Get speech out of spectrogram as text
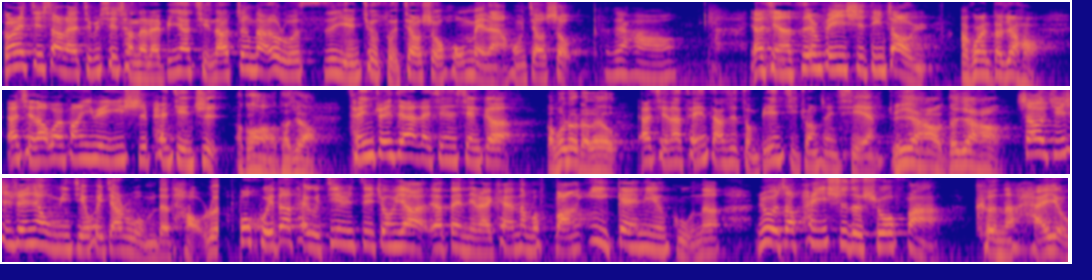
刚才介绍来节目现场的来宾，邀请到正大俄罗斯研究所教授洪美兰洪教授，大家好；邀请到资深分析师丁兆宇，阿关大家好；邀请到万方医院医师潘建志，阿关好，大家好；财经专家赖先生宪哥。好，朋友大家好。邀请到财经杂志总编辑庄正贤。大家好，大家好。稍后军事专家吴明杰会加入我们的讨论。不过回到台股，今日最重要要带你来看，那么防疫概念股呢？如果照潘医师的说法，可能还有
